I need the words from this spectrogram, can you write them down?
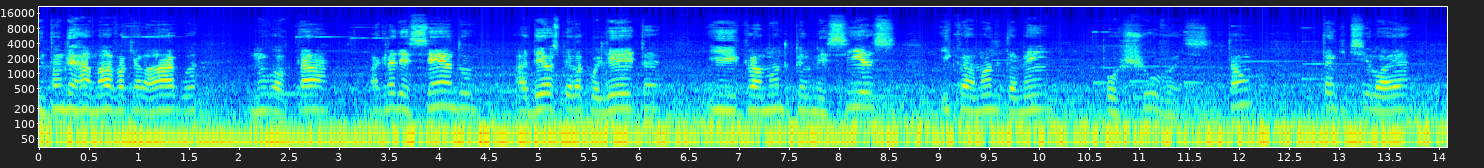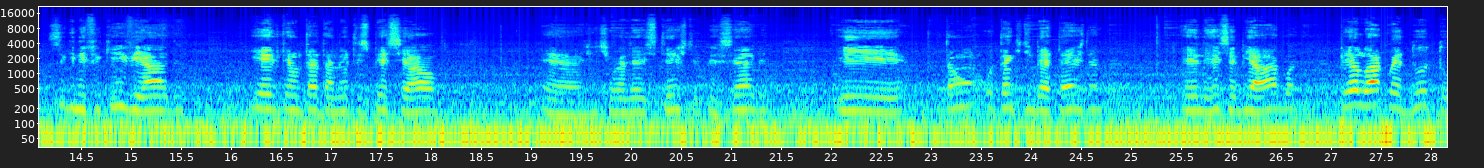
Então derramava aquela água no altar, agradecendo a Deus pela colheita e clamando pelo Messias e clamando também por chuvas. Então, o tanque de Siloé significa enviado e ele tem um tratamento especial. É, a gente ler esse texto e percebe. E então o tanque de Betesda ele recebia água pelo aqueduto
